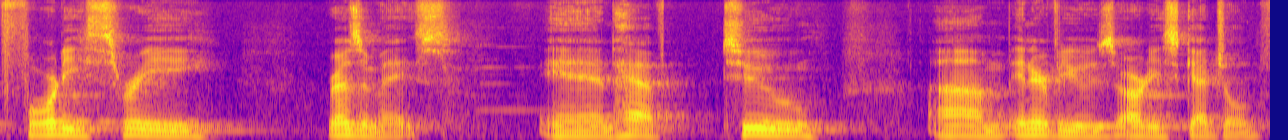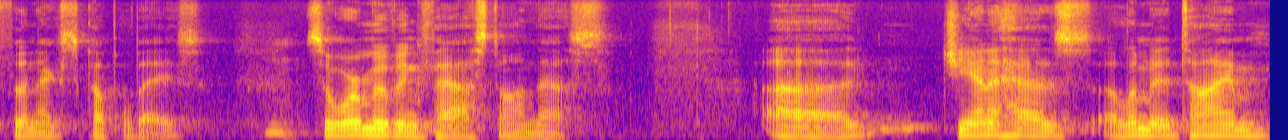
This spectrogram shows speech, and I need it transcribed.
43 resumes and have two um, interviews already scheduled for the next couple days. So we're moving fast on this. Uh, Gianna has a limited time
